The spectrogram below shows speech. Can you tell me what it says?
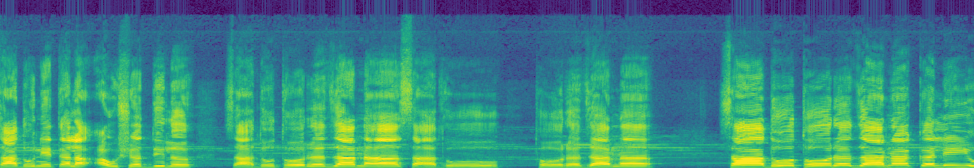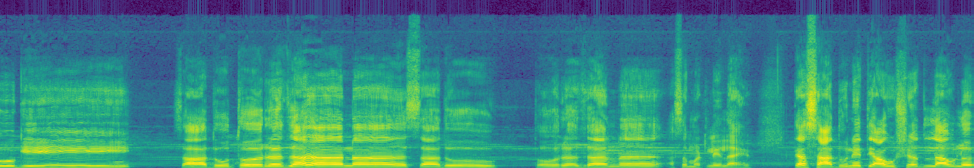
साधूने त्याला औषध दिलं. साधू थोर जाना साधू थोर जाना साधू थोर जाना कलियुगी साधू थोर जाना साधू थोर जाणं असं म्हटलेलं आहे. त्या साधूने ते औषध लावलं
